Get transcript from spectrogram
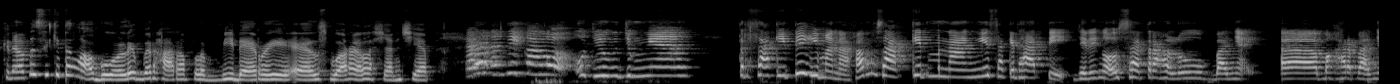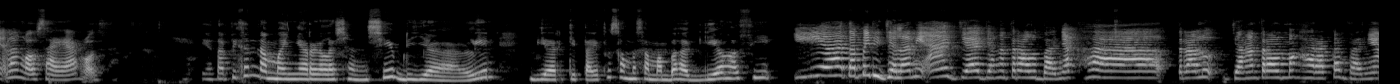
Kenapa sih kita nggak boleh berharap lebih dari eh, sebuah relationship? Karena nanti kalau ujung-ujungnya tersakiti gimana? Kamu sakit, menangis, sakit hati. Jadi nggak usah terlalu banyak uh, mengharap banyak lah, nggak usah ya, nggak usah. Ya tapi kan namanya relationship dijalin biar kita itu sama-sama bahagia gak sih? Iya, tapi dijalani aja, jangan terlalu banyak hal, terlalu jangan terlalu mengharapkan banyak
